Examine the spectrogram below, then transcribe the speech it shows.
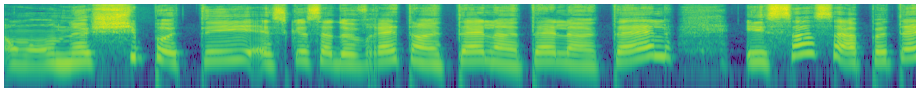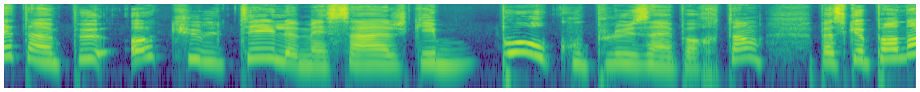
on a chipoté, est-ce que ça devrait être un tel, un tel, un tel, et ça, ça a peut-être un peu occulté le message qui est beaucoup plus important. Parce que pendant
